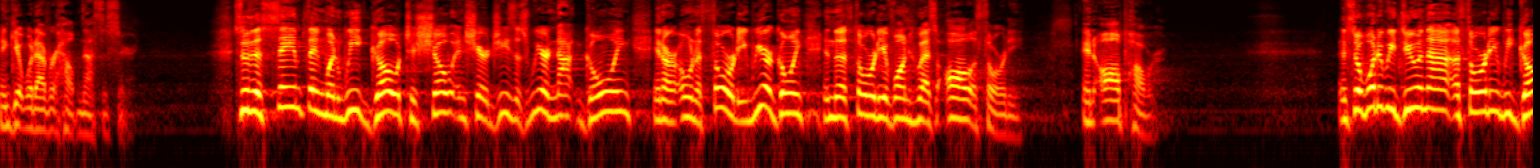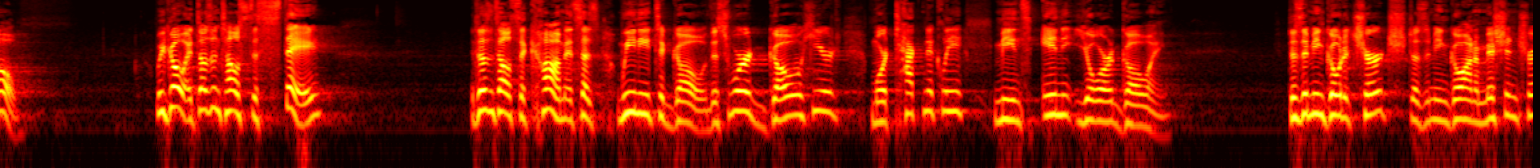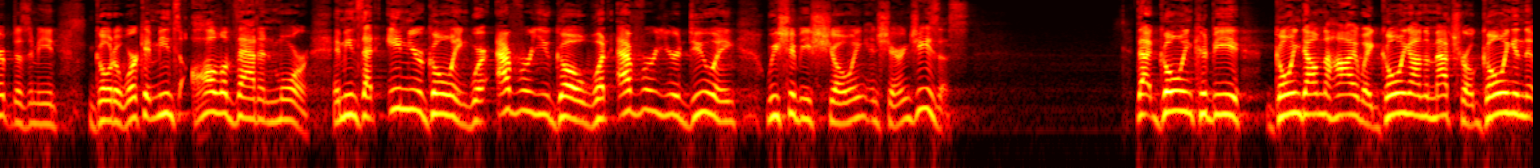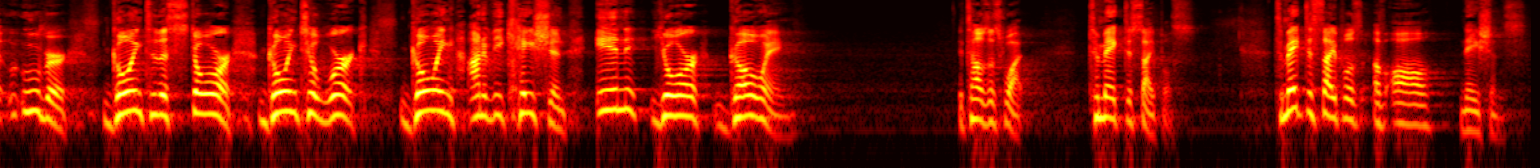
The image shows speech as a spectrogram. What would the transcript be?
and get whatever help necessary. So, the same thing when we go to show and share Jesus, we are not going in our own authority. We are going in the authority of one who has all authority and all power. And so, what do we do in that authority? We go. We go. It doesn't tell us to stay. It doesn't tell us to come. It says we need to go. This word go here, more technically, means in your going. Does it mean go to church? Does it mean go on a mission trip? Does it mean go to work? It means all of that and more. It means that in your going, wherever you go, whatever you're doing, we should be showing and sharing Jesus. That going could be going down the highway, going on the metro, going in the Uber, going to the store, going to work, going on a vacation. In your going, it tells us what? To make disciples. To make disciples of all nations.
